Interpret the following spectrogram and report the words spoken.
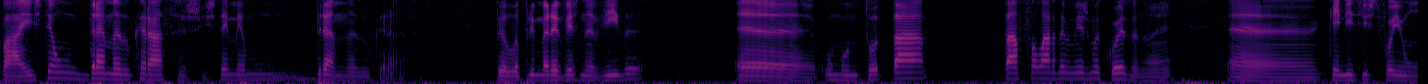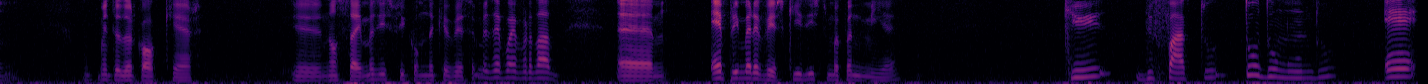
pá, isto é um drama do caraças, isto é mesmo um drama do caraças. Pela primeira vez na vida, uh, o mundo todo está tá a falar da mesma coisa, não é? Uh, quem disse isto foi um, um comentador qualquer, uh, não sei, mas isso ficou-me na cabeça. Mas é bem verdade, é a primeira vez que existe uma pandemia que de facto todo o mundo é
